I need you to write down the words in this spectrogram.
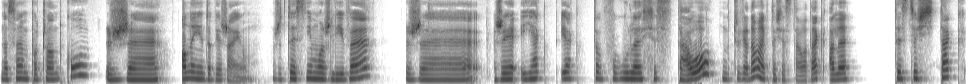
na samym początku, że one nie dowierzają, że to jest niemożliwe, że, że jak, jak to w ogóle się stało? Znaczy wiadomo, jak to się stało, tak? Ale to jest coś tak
